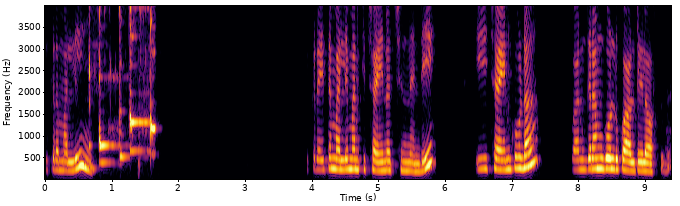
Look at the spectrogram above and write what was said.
ఇక్కడ మళ్ళీ ఇక్కడైతే మళ్ళీ మనకి చైన్ వచ్చిందండి. ఈ చైన్ కూడా వన్ గ్రామ్ గోల్డ్ క్వాలిటీలో వస్తుంది.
